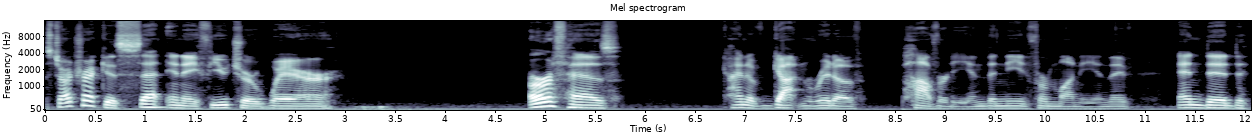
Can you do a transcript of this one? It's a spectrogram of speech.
Star Trek is set in a future where Earth has kind of gotten rid of poverty and the need for money, and they've ended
